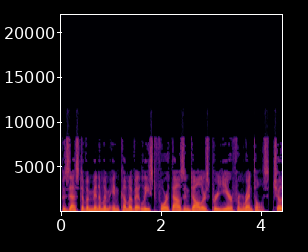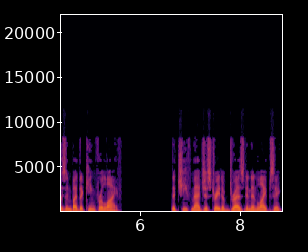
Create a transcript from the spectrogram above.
possessed of a minimum income of at least $4,000 per year from rentals, chosen by the king for life. The chief magistrate of Dresden and Leipzig.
